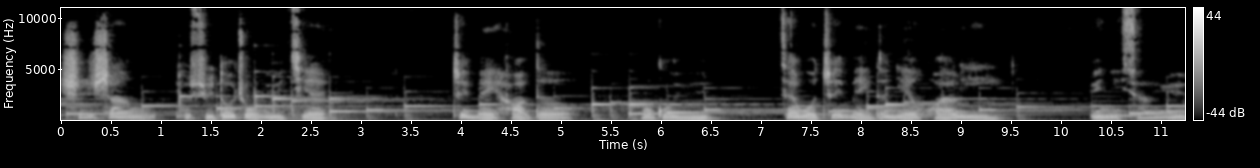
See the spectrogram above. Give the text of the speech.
世上有许多种遇见，最美好的。莫过于在我最美的年华里与你相遇，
